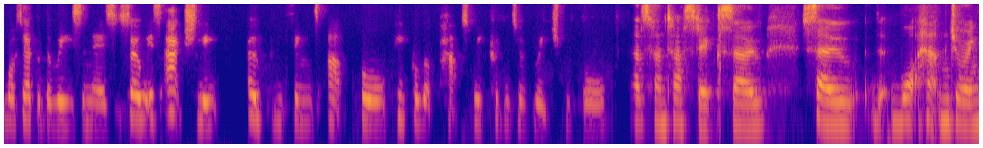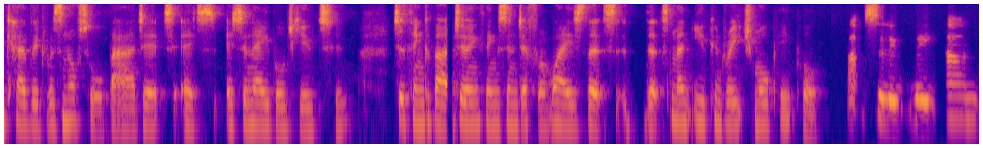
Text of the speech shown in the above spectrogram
whatever the reason is. So it's actually opened things up for people that perhaps we couldn't have reached before. That's fantastic. So, so what happened during COVID was not all bad. It it's it enabled you to to think about doing things in different ways. That's that's meant you can reach more people. Absolutely, and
